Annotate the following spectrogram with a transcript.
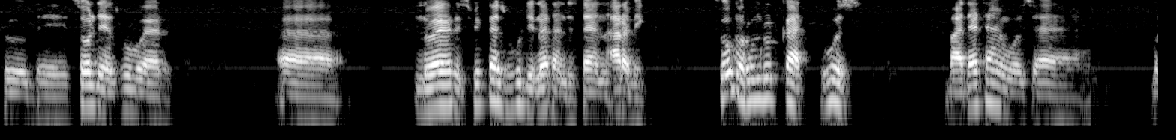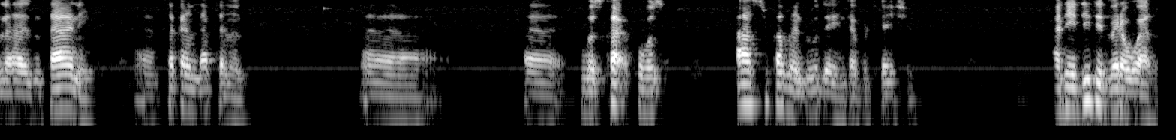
to the soldiers who were uh, Nuer speakers who did not understand Arabic. So Marumdut Kat, who was by that time was uh, Mullah Thani, uh, second lieutenant, uh, uh, was was asked to come and do the interpretation, and he did it very well.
